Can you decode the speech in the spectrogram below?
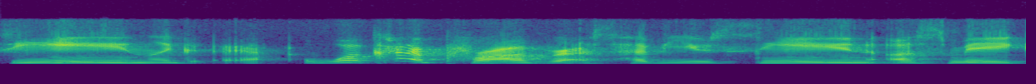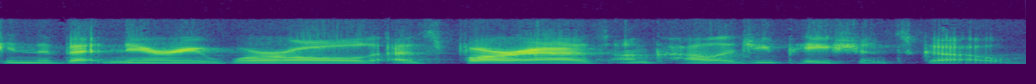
seen? Like, uh, what kind of progress have you seen us make in the veterinary world as far as oncology patients go?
